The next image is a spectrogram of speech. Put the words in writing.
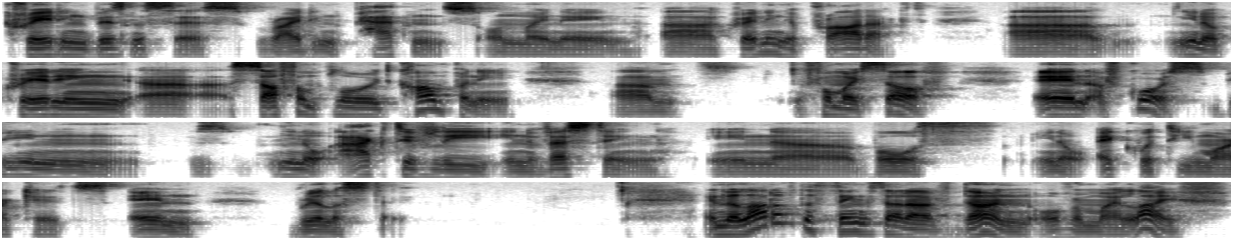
creating businesses writing patents on my name uh, creating a product uh, you know creating a self-employed company um, for myself. And of course being you know actively investing in uh, both you know equity markets and real estate. And a lot of the things that i've done over my life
